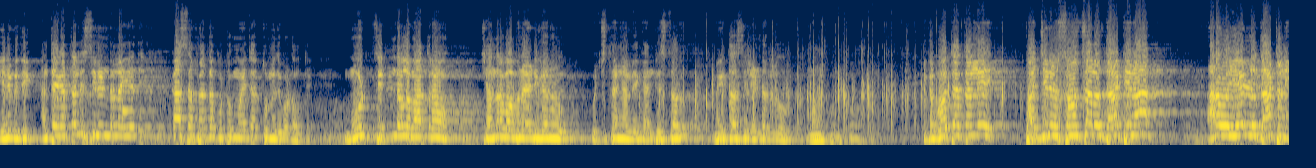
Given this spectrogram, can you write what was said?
ఎనిమిది అంతేగా తల్లి సిలిండర్లు అయ్యేది? కాస్త పెద్ద కుటుంబం అయితే తొమ్మిది కూడా అవుతాయి. మూడు సిలిండర్లు మాత్రం చంద్రబాబు నాయుడు గారు ఉచితంగా మీకు అందిస్తారు. మిగతా సిలిండర్లు మనం కొనుక్కోవాలి. ఇకపోతే తల్లి పద్దెనిమిది సంవత్సరాలు దాటినా అరవై ఏళ్ళు దాటని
